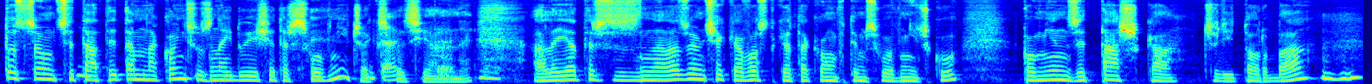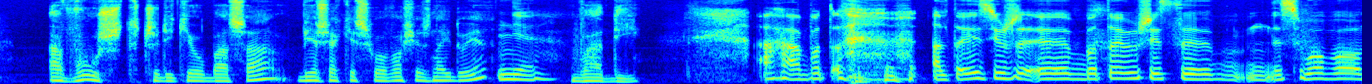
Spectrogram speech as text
To są cytaty, tam na końcu znajduje się też słowniczek Tak, specjalny. Ale ja też znalazłem ciekawostkę taką w tym słowniczku. Pomiędzy taszka, czyli torba, Mhm. a wóżd, czyli kiełbasa, wiesz jakie słowo się znajduje? Nie. Wadi. Aha, bo to, ale to jest już, e, bo to już jest e, słowo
